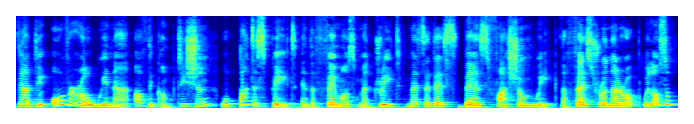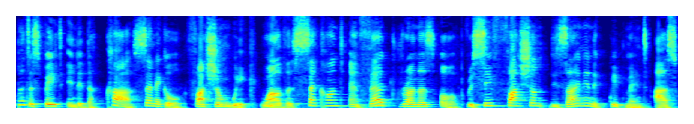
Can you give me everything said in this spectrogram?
that the overall winner of the competition will participate in the famous Madrid Mercedes-Benz Fashion Week. The first runner-up will also participate in the Dakar, Senegal Fashion Week, while the second and third runners-up receive fashion designing equipment as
